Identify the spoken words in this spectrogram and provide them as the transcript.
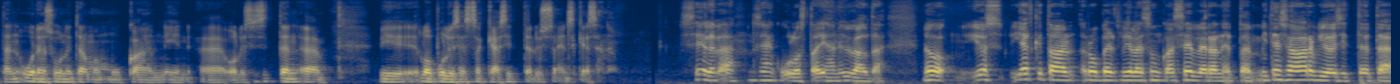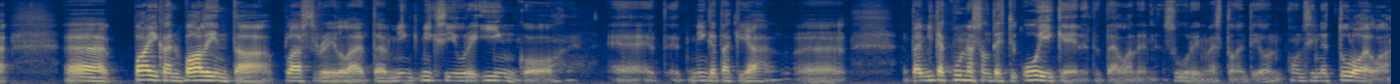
tämän uuden suunnitelman mukaan, niin olisi sitten lopullisessa käsittelyssä ensi kesänä. Selvä, sehän kuulostaa ihan hyvältä. No jos jatketaan Robert vielä sun kanssa sen verran, että miten sä arvioisit tätä paikan valintaa Plasterilla, että miksi juuri Inko, että et minkä takia, tai mitä kunnassa on tehty oikein, että tällainen suurinvestointi on, on sinne tuloillaan?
